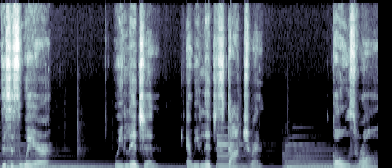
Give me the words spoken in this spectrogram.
this is where religion and religious doctrine goes wrong.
